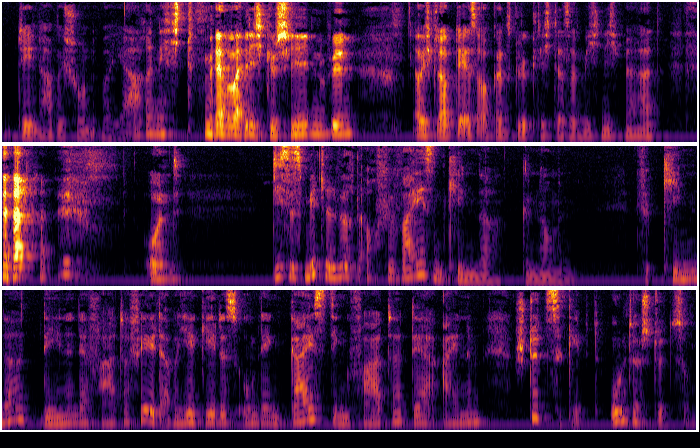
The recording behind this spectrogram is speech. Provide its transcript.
den habe ich schon über Jahre nicht mehr, weil ich geschieden bin. Aber ich glaube, der ist auch ganz glücklich, dass er mich nicht mehr hat. Und dieses Mittel wird auch für Waisenkinder genommen für Kinder, denen der Vater fehlt. Aber hier geht es um den geistigen Vater, der einem Stütze gibt, Unterstützung.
